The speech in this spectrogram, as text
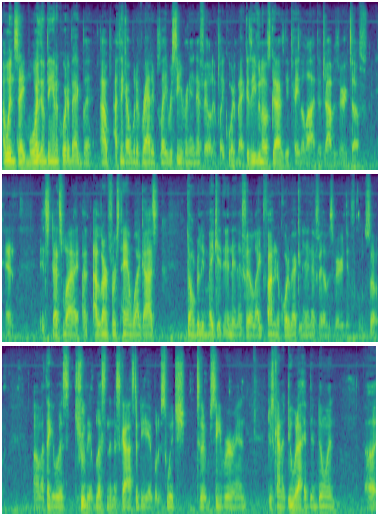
I wouldn't say more than being a quarterback, but I, I think I would have rather play receiver in the NFL than play quarterback because even those guys get paid a lot, their job is very tough, and it's that's why I, I learned firsthand why guys don't really make it in the NFL. Like finding a quarterback in the NFL is very difficult. So um, I think it was truly a blessing in disguise to be able to switch to receiver and just kind of do what I had been doing, uh,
